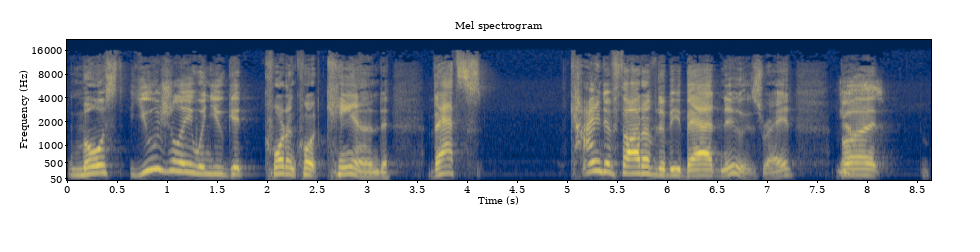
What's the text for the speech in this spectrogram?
most usually when you get quote unquote canned, that's kind of thought of to be bad news, right? Yes. But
